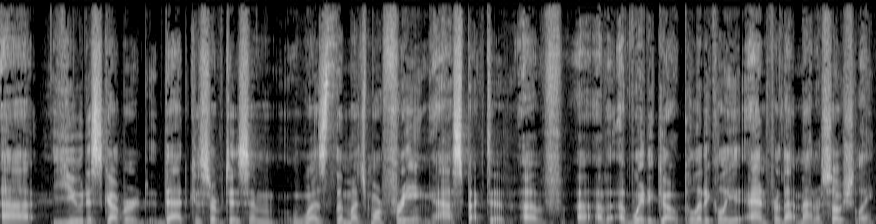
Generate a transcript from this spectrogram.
uh, you discovered that conservatism was the much more freeing aspect of of, uh, of, of way to go politically and, for that matter, socially.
